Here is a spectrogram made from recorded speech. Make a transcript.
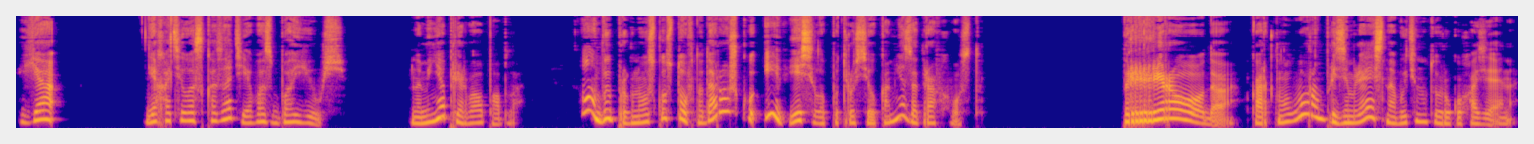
Я... Я хотела сказать, я вас боюсь. Но меня прервал Пабло. Он выпрыгнул из кустов на дорожку и весело потрусил ко мне, задрав хвост. «Природа!» — каркнул ворон, приземляясь на вытянутую руку хозяина.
